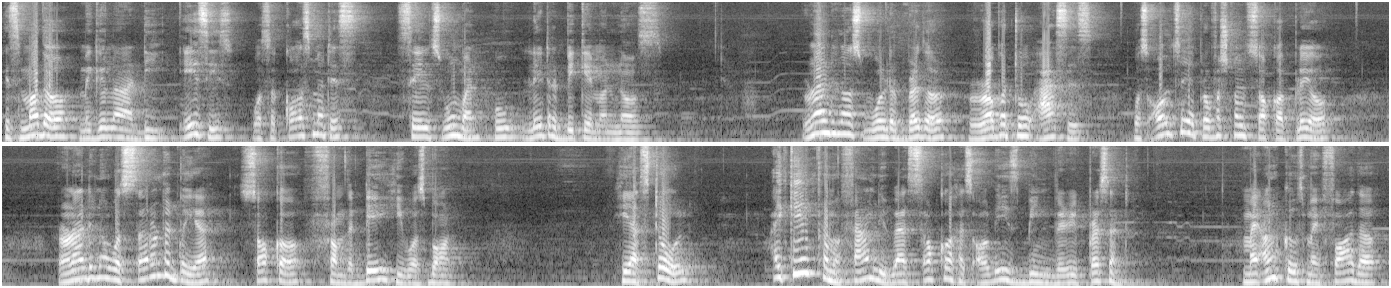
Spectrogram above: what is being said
His mother, Miguelina de Assis, was a cosmetics saleswoman who later became a nurse. Ronaldinho's older brother, Roberto Assis, was also a professional soccer player. Ronaldinho was surrounded by a soccer from the day he was born. He has told, I came from a family where soccer has always been very present. My uncles, my father,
